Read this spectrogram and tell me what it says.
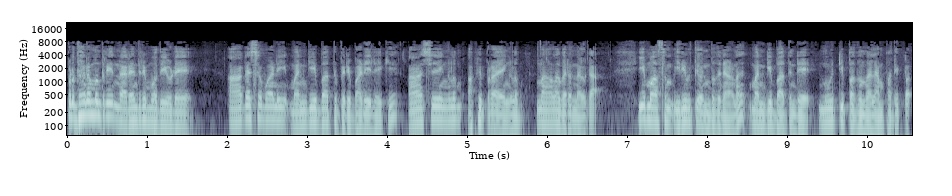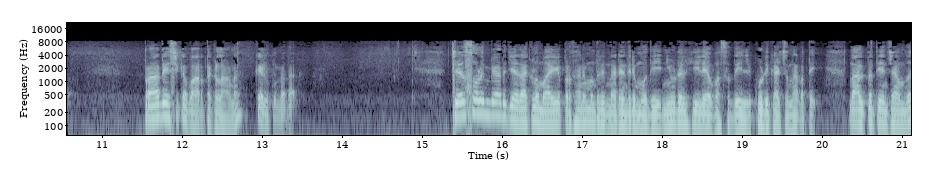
പ്രധാനമന്ത്രി നരേന്ദ്രമോദിയുടെ ആകാശവാണി മൻ കി ബാത്ത് പരിപാടിയിലേക്ക് ആശയങ്ങളും അഭിപ്രായങ്ങളും നാളെ വരെ നൽകാം. ഈ മാസം ഇരുപത്തിയൊൻപതിനാണ് മൻ കി ബാത്തിന്റെ പതിപ്പ്. പ്രാദേശിക വാർത്തകളാണ് കേൾക്കുന്നത്. ചെസ് ഒളിമ്പ്യാഡ് ജേതാക്കളുമായി പ്രധാനമന്ത്രി നരേന്ദ്രമോദി ന്യൂഡൽഹിയിലെ വസതിയിൽ കൂടിക്കാഴ്ച നടത്തി. നാൽപ്പത്തിയഞ്ചാമത്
